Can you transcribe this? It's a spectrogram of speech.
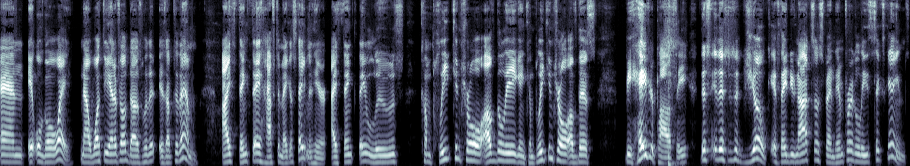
and it will go away. Now, what the NFL does with it is up to them. I think they have to make a statement here. I think they lose complete control of the league and complete control of this behavior policy. This this is a joke if they do not suspend him for at least six games.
